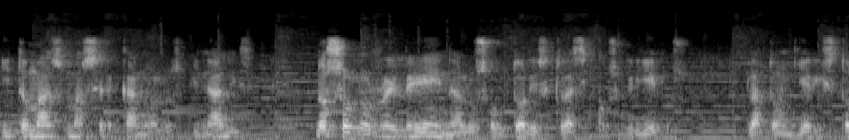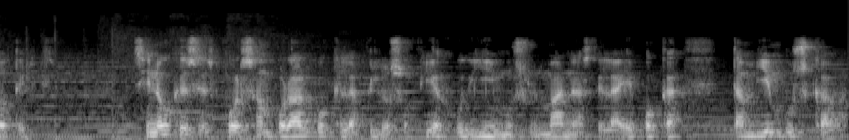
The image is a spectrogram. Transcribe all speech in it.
y Tomás más cercano a los finales, no solo releen a los autores clásicos griegos, Platón y Aristóteles, sino que se esfuerzan por algo que la filosofía judía y musulmanas de la época también buscaban,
